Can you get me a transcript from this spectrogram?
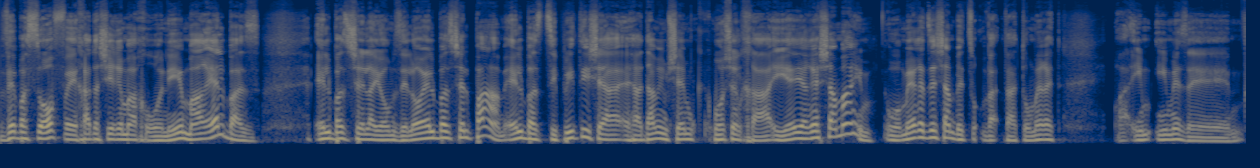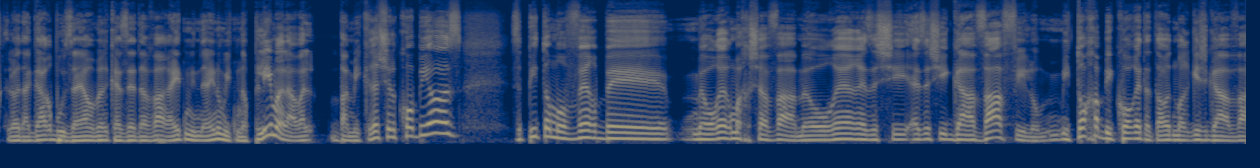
ובסוף, אחד השירים האחרונים, מר אלבז. אלבז של היום זה לא אלבז של פעם. אלבז, ציפיתי שאדם עם שם כמו שלך יהיה ירא שמיים. הוא אומר את זה שם ו- ואת אומרת, אם, אם איזה, לא יודע, גרבוז היה אומר כזה דבר, היית, היינו מתנפלים עליו, אבל במקרה של קובי עוז, זה פתאום עובר במעורר מחשבה, מעורר איזושהי, איזושהי גאווה אפילו. מתוך הביקורת אתה עוד מרגיש גאווה,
